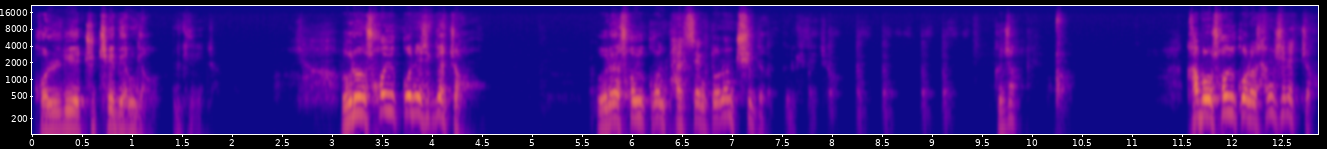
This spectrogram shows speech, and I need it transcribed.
권리의 주체 변경 이렇게 되겠죠. 을은 소유권이 생겼죠. 을의 소유권 발생 또는 취득 이렇게 되죠. 그죠? 갑은 소유권을 상실했죠.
